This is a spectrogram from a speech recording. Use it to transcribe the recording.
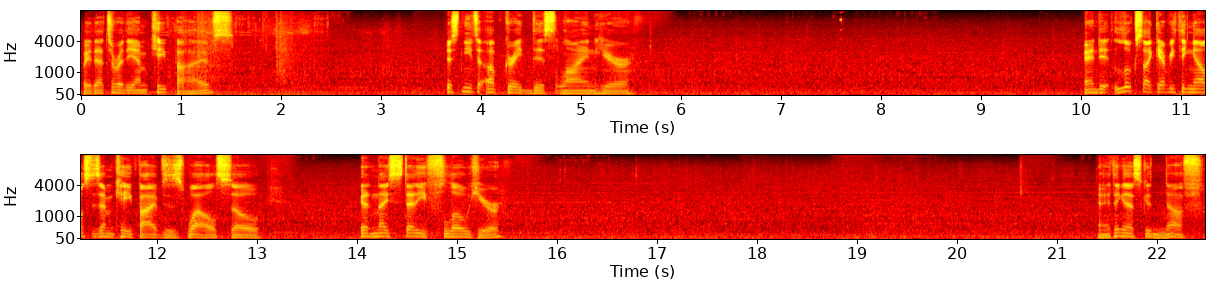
Wait, that's already MK5s. Just need to upgrade this line here. And it looks like everything else is MK5s as well, so... Got a nice steady flow here. And I think that's good enough.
